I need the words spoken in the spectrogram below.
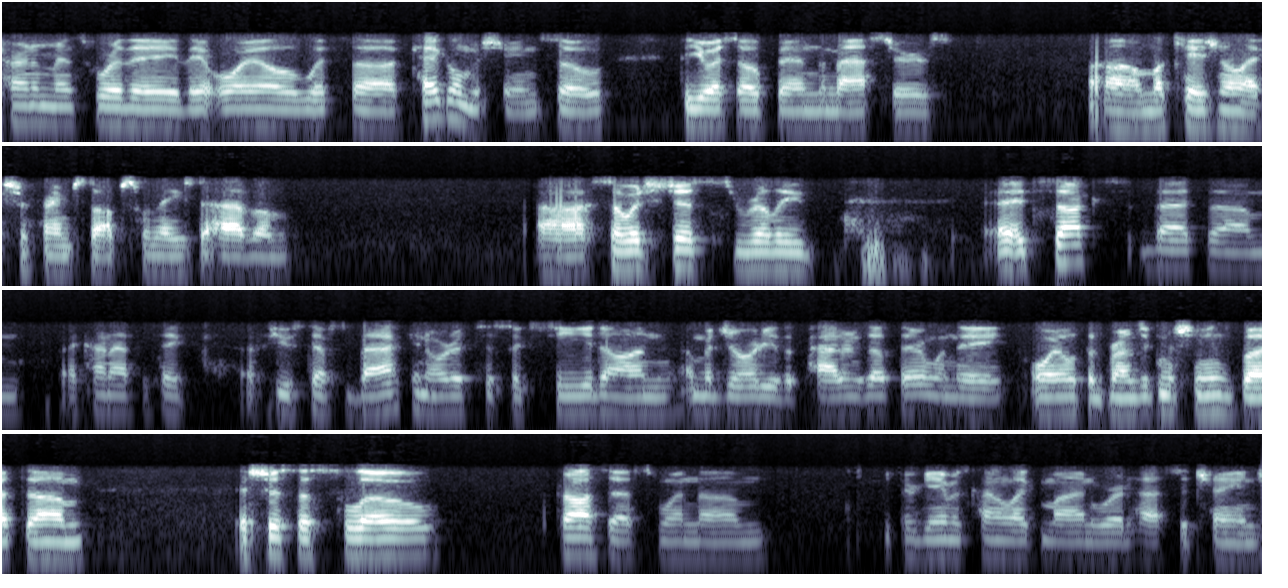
tournaments where they, they oil with uh, Kegel machines. So the U.S. Open, the Masters, um, occasional extra frame stops when they used to have them. Uh, so it's just really, it sucks that um, I kind of have to take a few steps back in order to succeed on a majority of the patterns out there when they oil the Brunswick machines. But um, it's just a slow process when um, your game is kind of like mine, where it has to change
